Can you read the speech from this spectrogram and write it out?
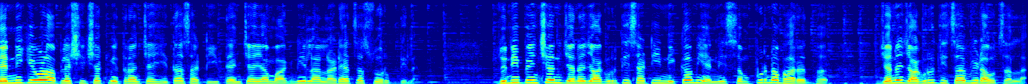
त्यांनी केवळ आपल्या शिक्षक मित्रांच्या हितासाठी त्यांच्या या मागणीला लढ्याचं स्वरूप दिलं. जुनी पेन्शन जनजागृतीसाठी निकम यांनी संपूर्ण भारतभर जनजागृतीचा विडा उचलला.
